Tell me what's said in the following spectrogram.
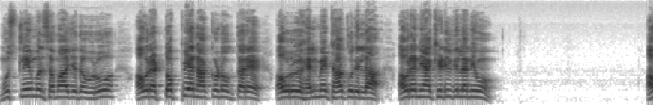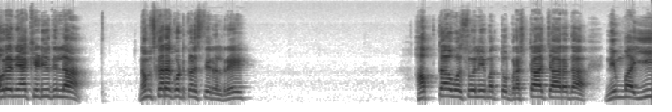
ಮುಸ್ಲಿಂ ಸಮಾಜದವರು ಅವರ ಟೊಪ್ಪಿಯನ್ನು ಹಾಕ್ಕೊಂಡು ಹೋಗ್ತಾರೆ. ಅವರು ಹೆಲ್ಮೆಟ್ ಹಾಕೋದಿಲ್ಲ ಅವರನ್ನು ಯಾಕೆ ಹಿಡಿಯೋದಿಲ್ಲ ನೀವು? ಅವರನ್ನು ಯಾಕೆ ಹಿಡಿಯುವುದಿಲ್ಲ? ನಮಸ್ಕಾರ ಕೊಟ್ಟು ಕಳಿಸ್ತೀರಲ್ರಿ? ಹಪ್ತಾ ವಸೂಲಿ ಮತ್ತು ಭ್ರಷ್ಟಾಚಾರದ ನಿಮ್ಮ ಈ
